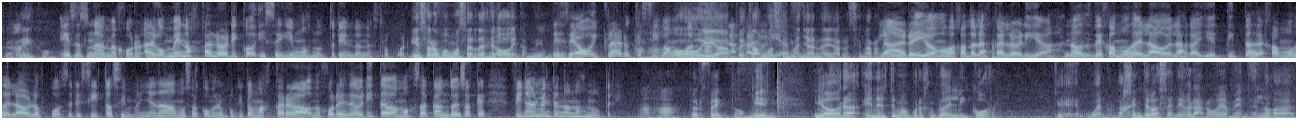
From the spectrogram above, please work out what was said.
Qué rico. Ese es una mejor, algo menos calórico y seguimos nutriendo nuestro cuerpo. Y eso lo podemos hacer desde hoy también. ¿no? Desde hoy, claro que Ajá. sí, vamos Hoy bajando ya las pecamos calorías. y mañana ya recién arrancamos. Claro, ahí vamos bajando las calorías, ¿no? Dejamos de lado las galletitas, dejamos de lado los postrecitos y mañana vamos a comer un poquito más cargado, mejor desde ahorita vamos sacando eso que finalmente no nos nutre. Ajá, perfecto. Bien. Y ahora en el tema, por ejemplo, del licor, que, bueno, la gente va a celebrar, obviamente, ¿no? A ver,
